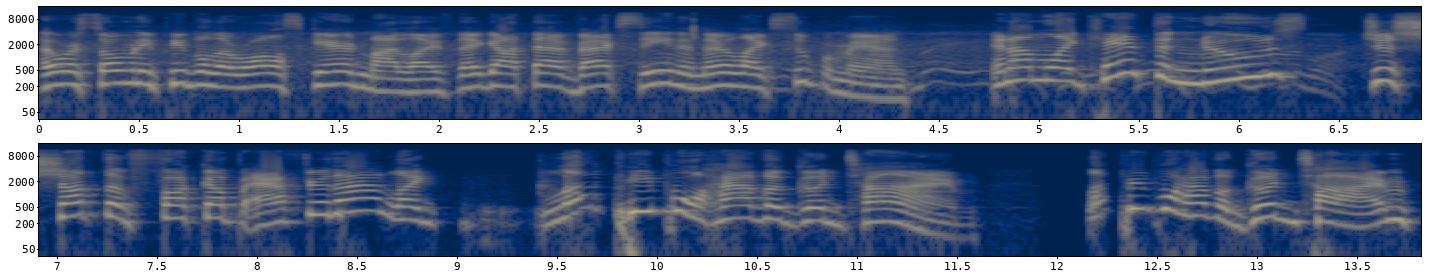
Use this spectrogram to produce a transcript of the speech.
There were so many people that were all scared in my life. They got that vaccine and they're like Superman. And I'm like, can't the news just shut the fuck up after that? Like, let people have a good time. Let people have a good time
